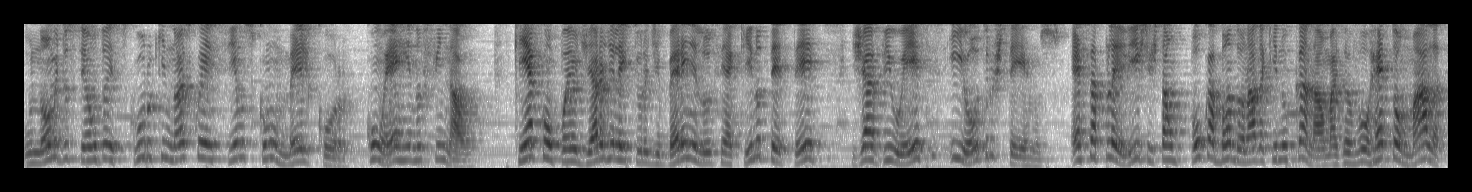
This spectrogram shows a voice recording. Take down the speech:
o nome do Senhor do Escuro que nós conhecíamos como Melkor, com R no final. Quem acompanha o diário de leitura de Beren Lúthien aqui no TT já viu esses e outros termos. Essa playlist está um pouco abandonada aqui no canal, mas eu vou retomá-la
